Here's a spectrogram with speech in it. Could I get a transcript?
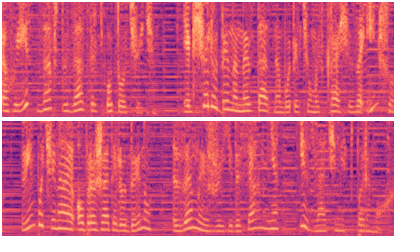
Егоїст завжди заздрить оточуючим. Якщо людина не здатна бути в чомусь краще за іншу, він починає ображати людину, занижує її досягнення і значимість перемог.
